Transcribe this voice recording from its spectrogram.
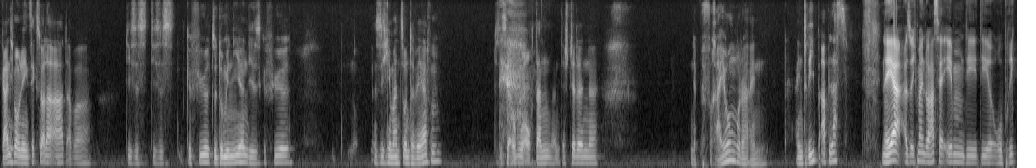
Gar nicht mal unbedingt sexueller Art, aber dieses, dieses Gefühl zu dominieren, dieses Gefühl, sich jemand zu unterwerfen, das ist ja irgendwo auch dann an der Stelle eine, eine Befreiung oder ein, ein Triebablass. Naja, also ich meine, du hast ja eben die, die, Rubrik,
